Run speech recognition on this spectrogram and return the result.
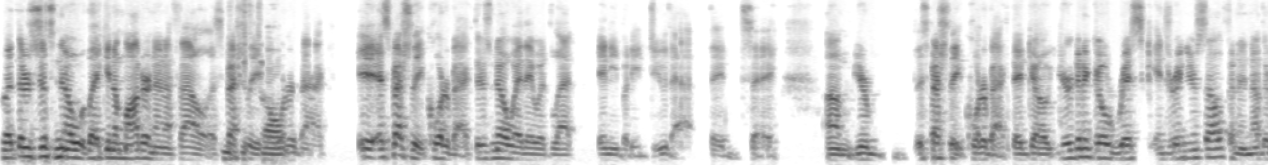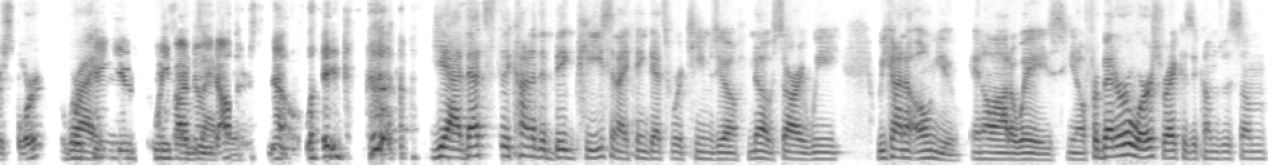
but there's just no, like in a modern NFL, especially a quarterback, especially a quarterback, there's no way they would let anybody do that. They'd say, um, you're especially a quarterback, they'd go, you're going to go risk injuring yourself in another sport. We're right. paying you $25 million. Exactly. No, like, yeah, that's the kind of the big piece. And I think that's where teams go, no, sorry, we, we kind of own you in a lot of ways, you know, for better or worse, right? Cause it comes with some,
